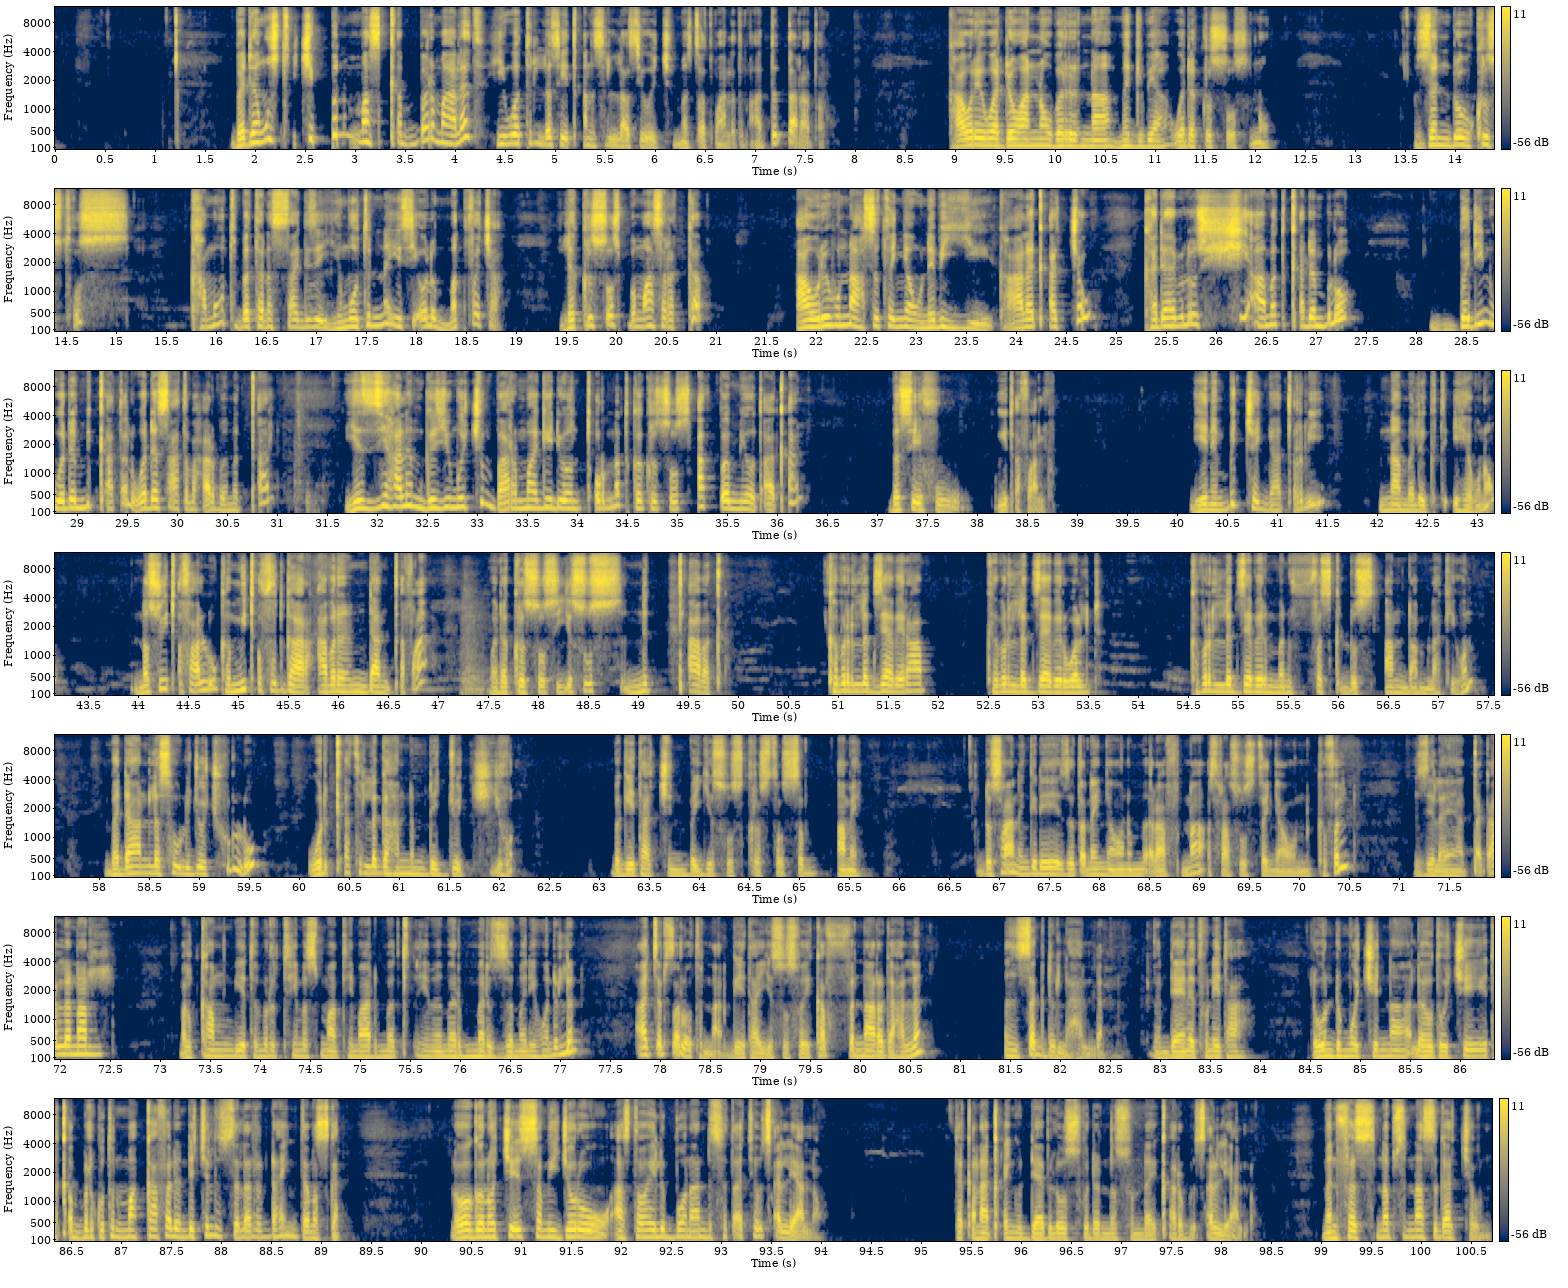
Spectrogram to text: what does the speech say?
በደም ውስጥ ቺፕን ማስቀበር ማለት ህይወትን ለሰይጣን ስላሴዎች መስጠት ማለት ነው። አትጠራጠሩ። ከአውሬ ወደ ዋናው በርና መግቢያ ወደ ክርስቶስ ነው። ዘንዶ ክርስቶስ ከሞት በተነሳ ጊዜ የሞትና የሲኦልን መክፈቻ ለክርስቶስ በማስረከብ አውሬውና ሐሰተኛው ነቢይ ከአለቃቸው ከዲያብሎስ ሺህ ዓመት ቀደም ብሎ በዲን ወደሚቃጠል ወደ እሳት ባህር በመጣል የዚህ ዓለም ገዢሞችም በአርማጌዲዮን ጦርነት ከክርስቶስ አፍ በሚወጣ ቃል በሰይፉ ይጠፋሉ። የኔም ብቸኛ ጥሪ እና መልእክት ይሄው ነው። እነሱ ይጠፋሉ። ከሚጠፉት ጋር አብረን እንዳንጠፋ ወደ ክርስቶስ ኢየሱስ እንጣበቅ። ክብር ለእግዚአብሔር አብ፣ ክብር ለእግዚአብሔር ወልድ፣ ክብር ለእግዚአብሔር መንፈስ ቅዱስ አንድ አምላክ ይሁን። መዳን ለሰው ልጆች ሁሉ፣ ውድቀት ለገሃነም ደጆች ይሁን። በጌታችን በኢየሱስ ክርስቶስ ስም አሜን። ቅዱሳን እንግዲህ ዘጠነኛውን ምዕራፍና አስራ ሶስተኛውን ክፍል እዚህ ላይ ያጠቃለናል። መልካም የትምህርት የመስማት የማድመጥ የመመርመር ዘመን ይሆንልን። አጭር ጸሎትና ጌታ ኢየሱስ ሆይ ከፍ እናደርግሃለን፣ እንሰግድልሃለን። በእንዲህ አይነት ሁኔታ ለወንድሞቼና ለእህቶቼ የተቀበልኩትን ማካፈል እንድችል ስለረዳኝ ተመስገን። ለወገኖቼ ሰሚ ጆሮ፣ አስተዋይ ልቦና እንድሰጣቸው ጸልያለሁ። ተቀናቃኙ ዲያብሎስ ወደ እነሱ እንዳይቀርብ ጸልያለሁ። መንፈስ ነፍስና ስጋቸውን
